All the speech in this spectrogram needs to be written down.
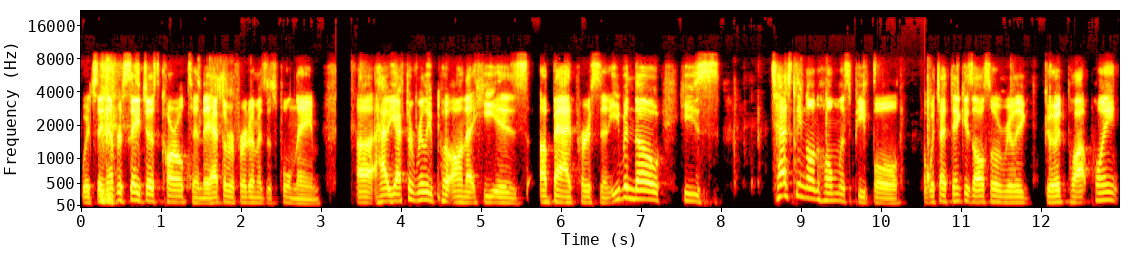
which they never say just Carlton. They have to refer to him as his full name. Uh, how you have to really put on that he is a bad person, even though he's testing on homeless people, which I think is also a really good plot point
